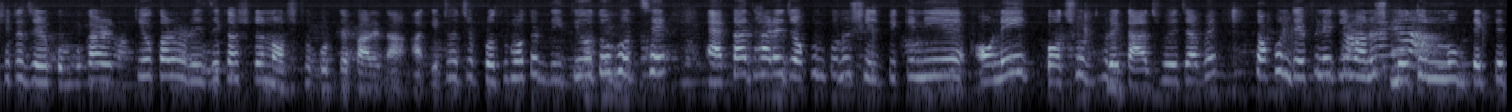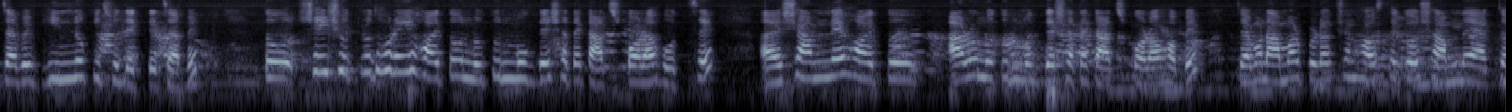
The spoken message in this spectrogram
সেটা যেরকম হোক। আর কেউ কারও রিজিক আসলে নষ্ট করতে পারে না। এটা হচ্ছে প্রথমত। দ্বিতীয়ত হচ্ছে, একাধারে যখন কোনো শিল্পীকে নিয়ে অনেক বছর ধরে কাজ হয়ে যাবে, তখন ডেফিনেটলি মানুষ নতুন মুখ দেখতে চাবে, ভিন্ন কিছু দেখতে চাবে। তো সেই সূত্র ধরেই হয়তো নতুন মুখদের সাথে কাজ করা হচ্ছে। সামনে হয়তো আরও নতুন মুখদের সাথে কাজ করা হবে। যেমন আমার প্রোডাকশন হাউস থেকেও সামনে একটা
